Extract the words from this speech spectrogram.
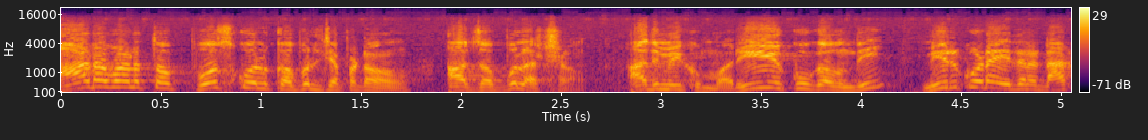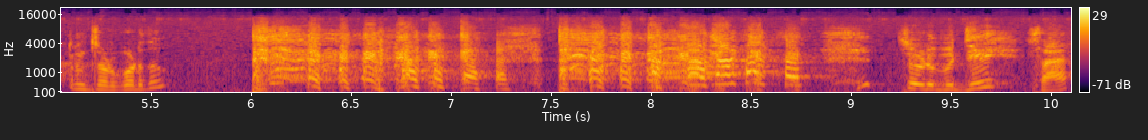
ఆడవాళ్ళతో పోస్కోలు కబుర్లు చెప్పడం ఆ జబ్బు లక్షణం. అది మీకు మరీ ఎక్కువగా ఉంది. మీరు కూడా ఏదైనా డాక్టర్ని చూడకూడదు? చూడు బుజ్జి. సార్.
